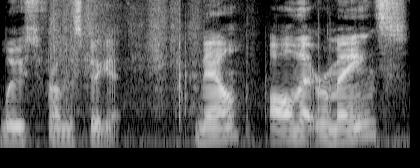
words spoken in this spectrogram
loose from the spigot. Now, all that remains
